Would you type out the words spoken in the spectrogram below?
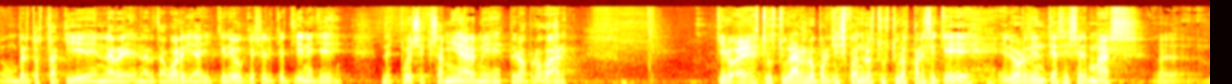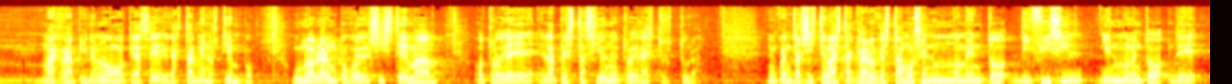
Humberto está aquí en la, retaguardia y creo que es el que tiene que después examinarme, pero aprobar. Quiero eh, estructurarlo porque cuando lo estructuras parece que el orden te hace ser más, eh, más rápido ¿no? o te hace gastar menos tiempo. Uno hablar un poco del sistema, otro de la prestación y otro de la estructura. En cuanto al sistema, está claro que estamos en un momento difícil y en un momento de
